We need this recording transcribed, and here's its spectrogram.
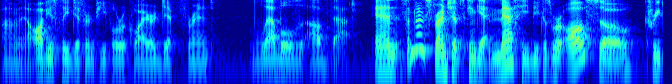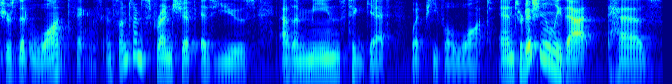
Um, obviously, different people require different levels of that. And sometimes friendships can get messy because we're also creatures that want things. And sometimes friendship is used as a means to get what people want. And traditionally, that has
